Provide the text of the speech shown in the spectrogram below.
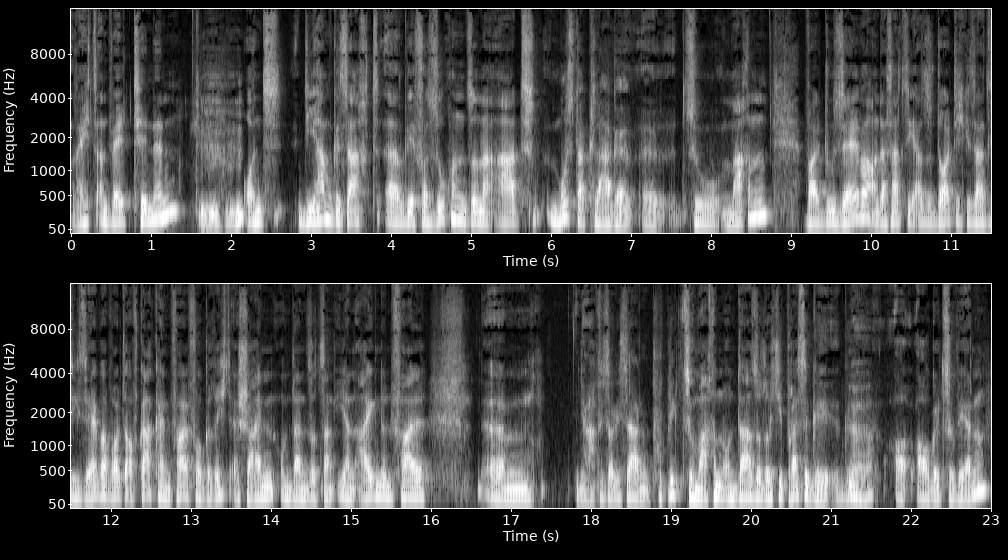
Rechtsanwältinnen mhm. und die haben gesagt, äh, wir versuchen so eine Art Musterklage äh, zu machen, weil du selber, und das hat sie also deutlich gesagt, sie selber wollte auf gar keinen Fall vor Gericht erscheinen, um dann sozusagen ihren eigenen Fall, ähm, ja, wie soll ich sagen, publik zu machen und da so durch die Presse georgelt ja. zu werden.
